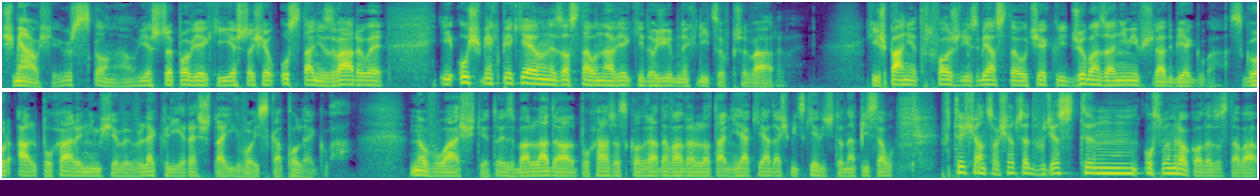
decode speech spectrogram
Śmiał się, już skonał, jeszcze powieki, jeszcze się usta nie zwarły i uśmiech piekielny został na wieki do zimnych liców przywarły. Hiszpanie trwożni z miasta uciekli, dżuma za nimi w ślad biegła. Z gór Alpuchary nim się wywlekli, reszta ich wojska poległa. No właśnie, to jest ballada o Alpucharze z Konrada Wanderlota, niejaki Adaś Mickiewicz to napisał. W 1828 roku ona została,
